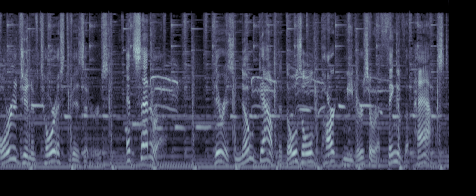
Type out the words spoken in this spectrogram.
origin of tourist visitors, etc. There is no doubt that those old park meters are a thing of the past.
